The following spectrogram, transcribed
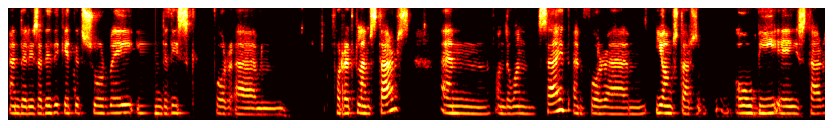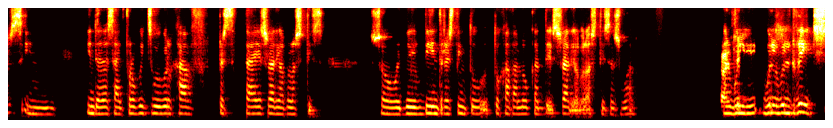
and there is a dedicated survey in the disk for um, for red clump stars and on the one side and for um, young stars OBA stars in in the other side for which we will have precise radial velocities. So it will be interesting to to have a look at these radial velocities as well. I and we will will reach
